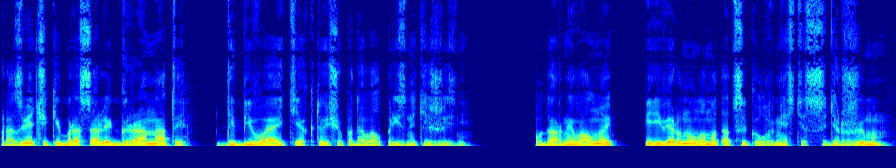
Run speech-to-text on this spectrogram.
Разведчики бросали гранаты, добивая тех, кто еще подавал признаки жизни. Ударной волной перевернуло мотоцикл вместе с содержимым.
